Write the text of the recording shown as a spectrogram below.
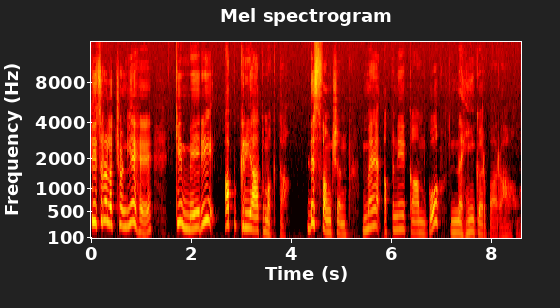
तीसरा लक्षण ये है कि मेरी अपक्रियात्मकता डिसफंक्शन मैं अपने काम को नहीं कर पा रहा हूँ।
